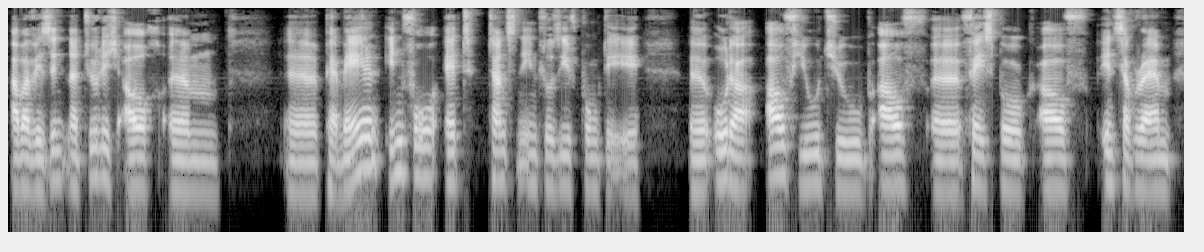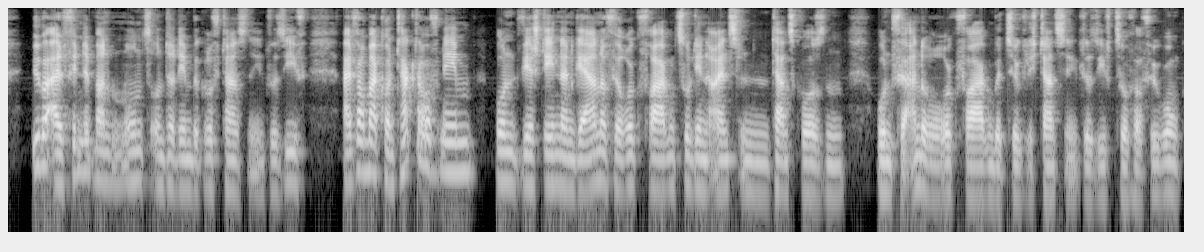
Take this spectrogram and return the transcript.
aber wir sind natürlich auch ähm, äh, per Mail info at tanzeninklusiv.de äh, oder auf YouTube, auf äh, Facebook, auf Instagram. Überall findet man uns unter dem Begriff Tanzen inklusiv. Einfach mal Kontakt aufnehmen und wir stehen dann gerne für Rückfragen zu den einzelnen Tanzkursen und für andere Rückfragen bezüglich Tanzen inklusiv zur Verfügung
